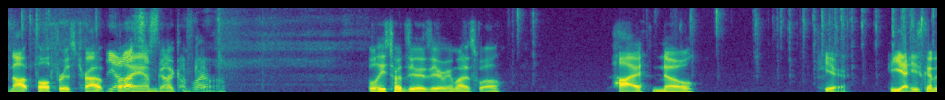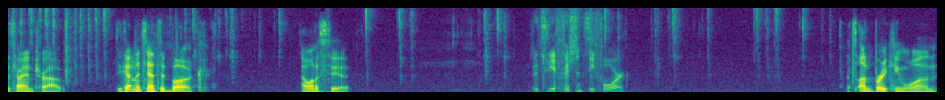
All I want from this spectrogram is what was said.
not fall for his trap, Yeah, but I am gonna come kill him. him. Well, he's towards zero zero. We might as well. Hi. No. Here. Yeah, he's gonna try and trap. He's got an enchanted book. I want to see it. It's the efficiency four. It's unbreaking one.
